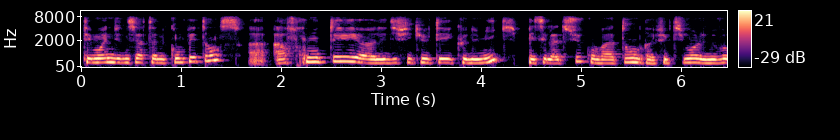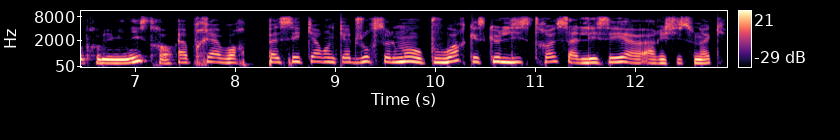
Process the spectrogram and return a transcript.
témoigne d'une certaine compétence à affronter euh, les difficultés économiques. Et c'est là-dessus qu'on va attendre effectivement le nouveau Premier ministre. Après avoir passé 44 jours seulement au pouvoir, qu'est-ce que Liz Truss a laissé à Rishi Sunak?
